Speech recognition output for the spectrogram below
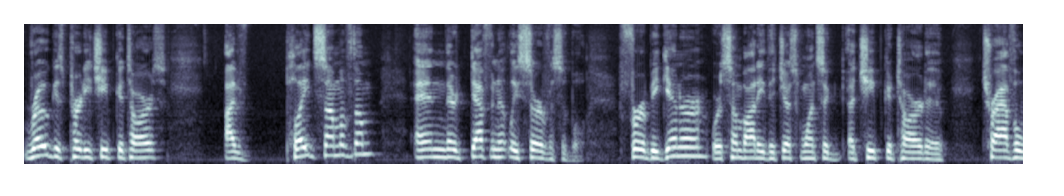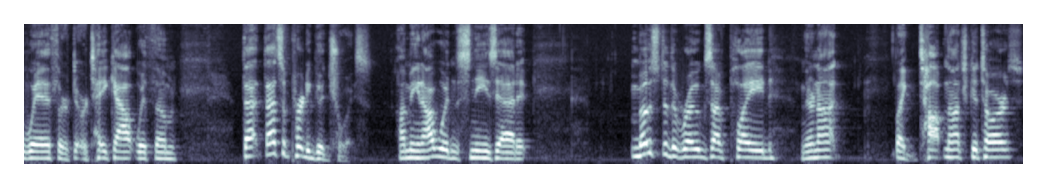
Rogue is pretty cheap guitars. I've played some of them, and they're definitely serviceable for a beginner or somebody that just wants a, a cheap guitar to travel with or, or take out with them. That that's a pretty good choice. I mean, I wouldn't sneeze at it most of the rogues I've played, they're not like top notch guitars.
